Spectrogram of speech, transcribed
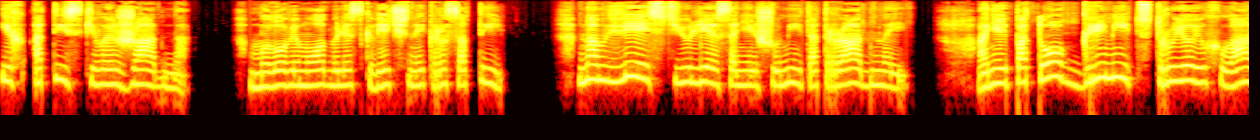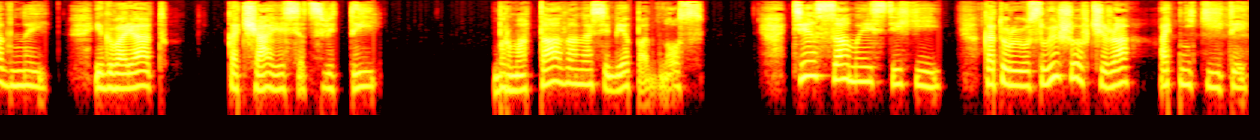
их отыскивая жадно, мы ловим отблеск вечной красоты. Нам вестью лес о ней шумит отрадной, о ней поток гремит струею хладной, и говорят, качаясь от цветы. Бормотала она себе под нос. Те самые стихи, которые услышал вчера от Никиты.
